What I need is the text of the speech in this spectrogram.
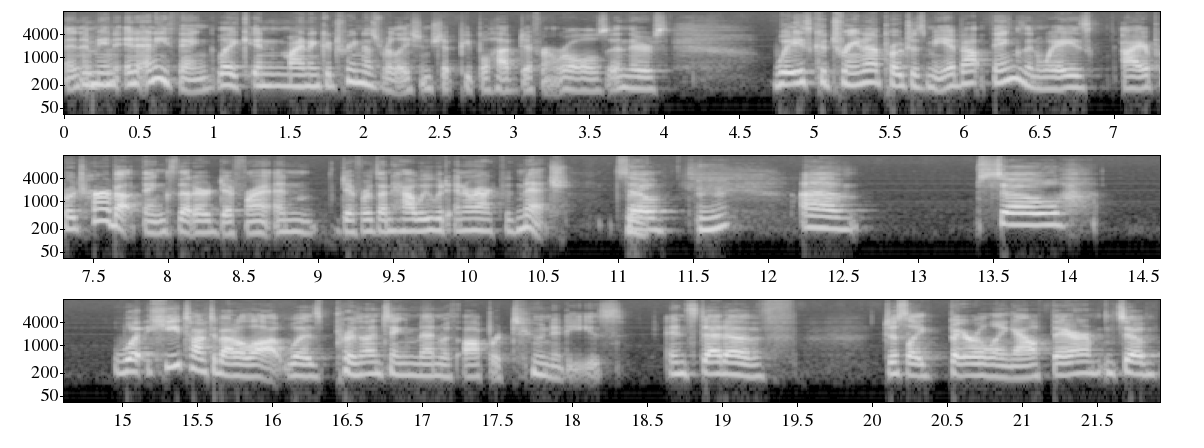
And I mean, in anything, like in mine and Katrina's relationship, people have different roles. And there's ways Katrina approaches me about things and ways I approach her about things that are different and different than how we would interact with Mitch. So, um, so what he talked about a lot was presenting men with opportunities instead of just like barreling out there. And so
